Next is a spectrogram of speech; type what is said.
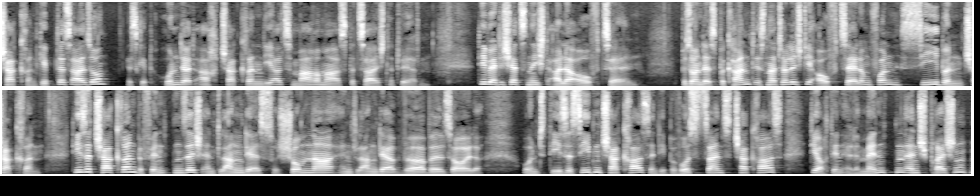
Chakren gibt es also? Es gibt 108 Chakren, die als Marmas bezeichnet werden. Die werde ich jetzt nicht alle aufzählen. Besonders bekannt ist natürlich die Aufzählung von sieben Chakren. Diese Chakren befinden sich entlang der Sushumna, entlang der Wirbelsäule. Und diese sieben Chakras sind die Bewusstseinschakras, die auch den Elementen entsprechen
